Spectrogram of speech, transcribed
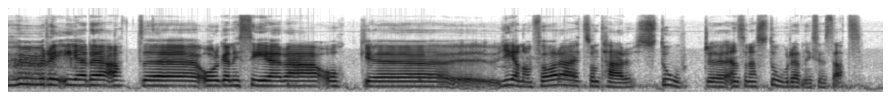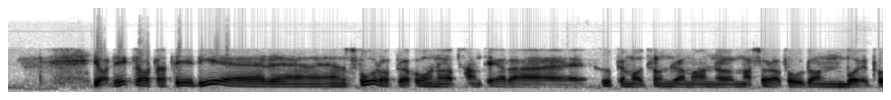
Hur är det att eh, organisera och eh, genomföra ett sånt här stort, eh, en sån här stor räddningsinsats? Ja, det är klart att det, det är eh, en svår operation att hantera eh, uppemot 100 man och massor av fordon både på,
